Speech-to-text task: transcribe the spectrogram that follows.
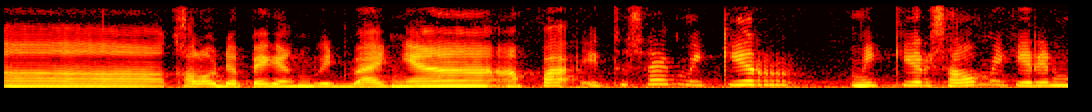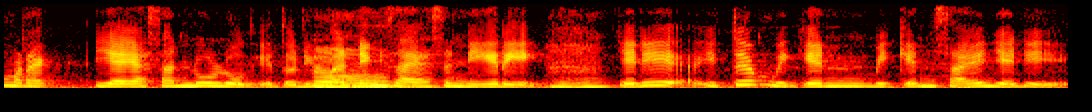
eh, kalau udah pegang duit banyak apa itu saya mikir mikir selalu mikirin mereka yayasan dulu gitu dibanding Oh. saya sendiri. Jadi itu yang bikin bikin saya jadi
